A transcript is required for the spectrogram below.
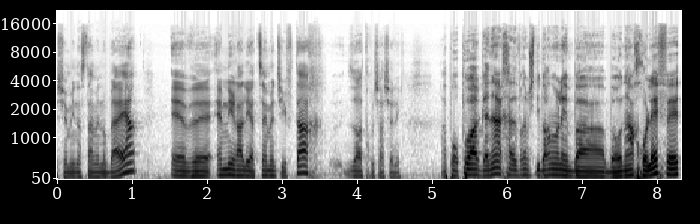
שמן הסתם אין לו בעיה, והם נראה לי הצמד שיפתח, זו התחושה שלי. אפרופו ההגנה, אחד הדברים שדיברנו עליהם בעונה החולפת,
